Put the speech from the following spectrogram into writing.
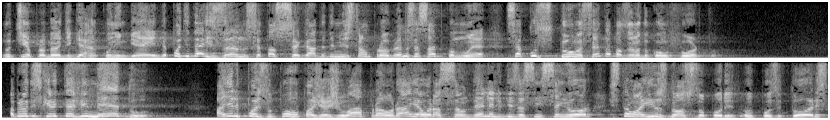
não tinha problema de guerra com ninguém. Depois de 10 anos, você está sossegado a administrar um problema, você sabe como é. Você acostuma, você entra para a zona do conforto. A Bíblia diz que ele teve medo. Aí ele pôs o povo para jejuar, para orar, e a oração dele, ele diz assim: Senhor, estão aí os nossos opositores,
